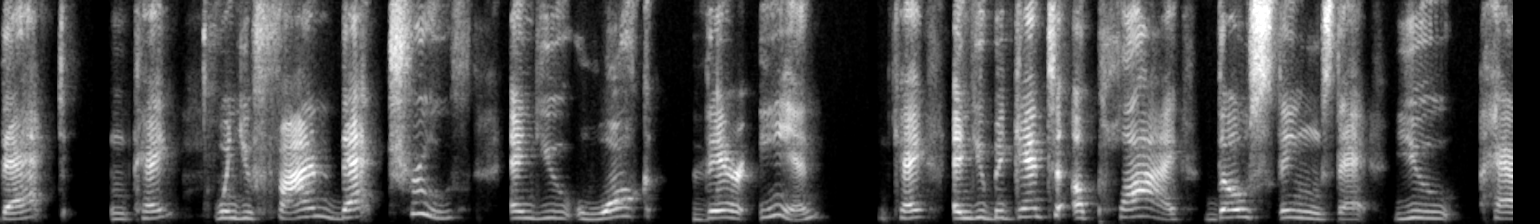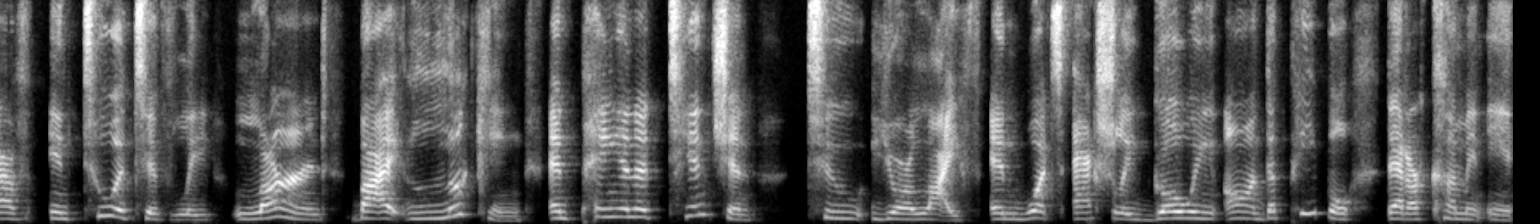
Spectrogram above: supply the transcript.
that, okay, when you find that truth and you walk therein, okay, and you begin to apply those things that you have intuitively learned by looking and paying attention to your life and what's actually going on, the people that are coming in,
